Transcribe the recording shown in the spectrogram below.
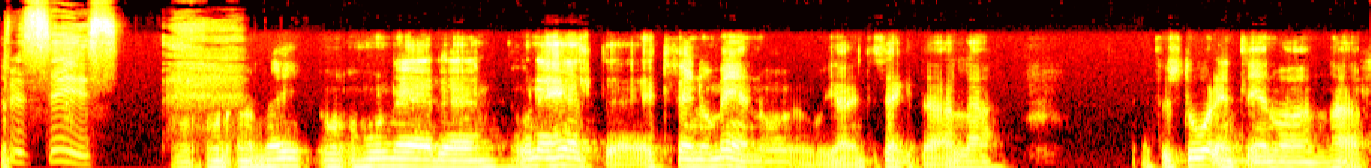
precis. Hon, hon, hon, är, hon är helt ett fenomen och jag är inte säker att alla förstår egentligen vad hon har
